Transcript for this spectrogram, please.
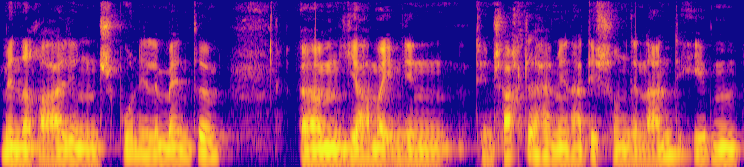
Mineralien und Spurenelemente. Ähm, hier haben wir eben den, den Schachtelhalm, den hatte ich schon genannt eben,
